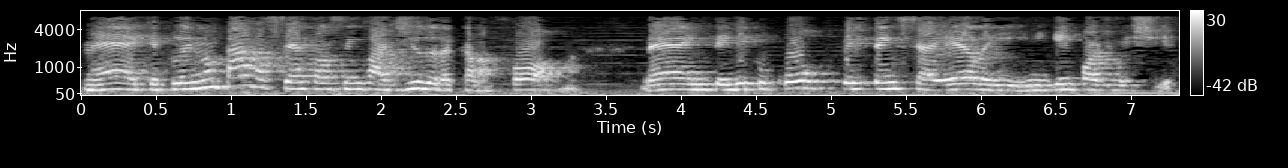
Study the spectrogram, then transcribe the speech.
né? que aquilo não estava certo ela ser invadida daquela forma, né? entender que o corpo pertence a ela e ninguém pode mexer.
